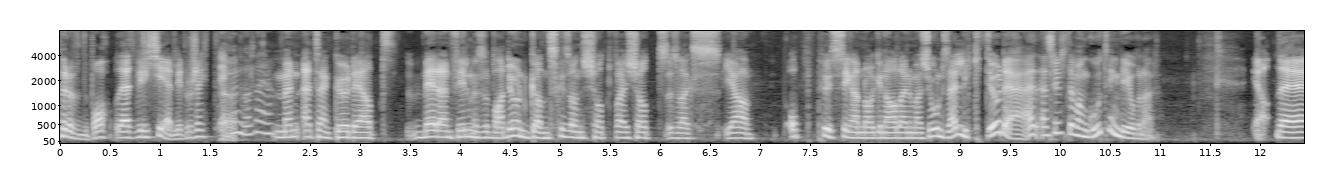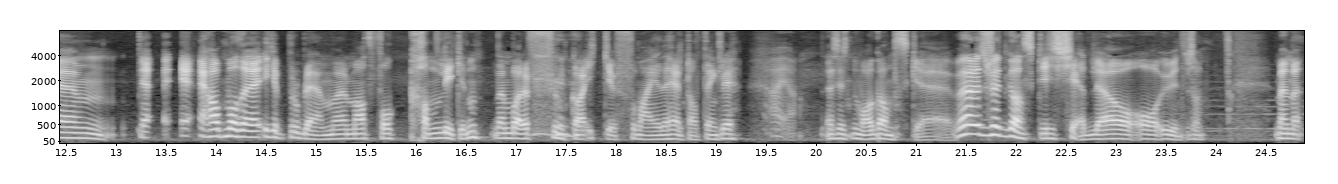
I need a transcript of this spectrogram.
prøvde på. Og det er et veldig kjedelig prosjekt. Kan. Men jeg tenker jo det at med den filmen så var det jo en ganske sånn shot by shot slags ja, oppussing av den originale animasjonen, så jeg likte jo det. Jeg, jeg syns det var en god ting de gjorde der. Ja, det jeg, jeg, jeg har på en måte ikke problemer med at folk kan like den. Den bare funka ikke for meg i det hele tatt, egentlig. Ja, ja. Jeg syns den var ganske rett og slett ganske kjedelig og, og uinteressant. Men, men.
